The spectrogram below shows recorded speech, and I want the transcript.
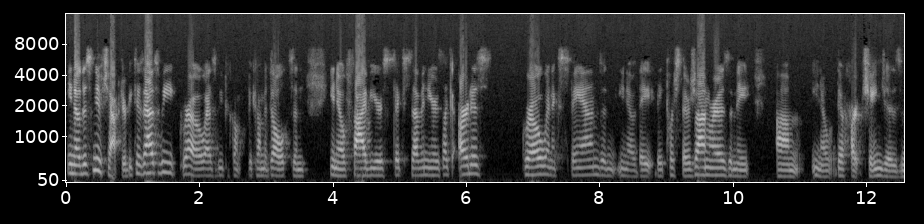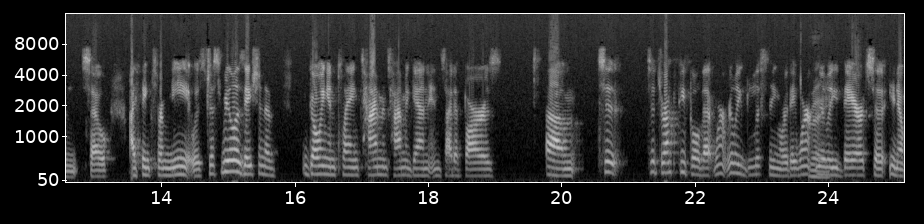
you know this new chapter. Because as we grow, as we become become adults, and you know five years, six, seven years, like artists grow and expand, and you know they they push their genres and they um, you know their heart changes, and so I think for me it was just realization of going and playing time and time again inside of bars um, to to drunk people that weren't really listening or they weren't Right. really there to you know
